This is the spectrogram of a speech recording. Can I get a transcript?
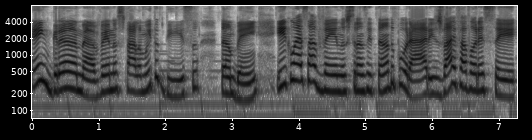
em grana. Vênus fala muito disso também. E com essa Vênus transitando por Ares, vai favorecer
